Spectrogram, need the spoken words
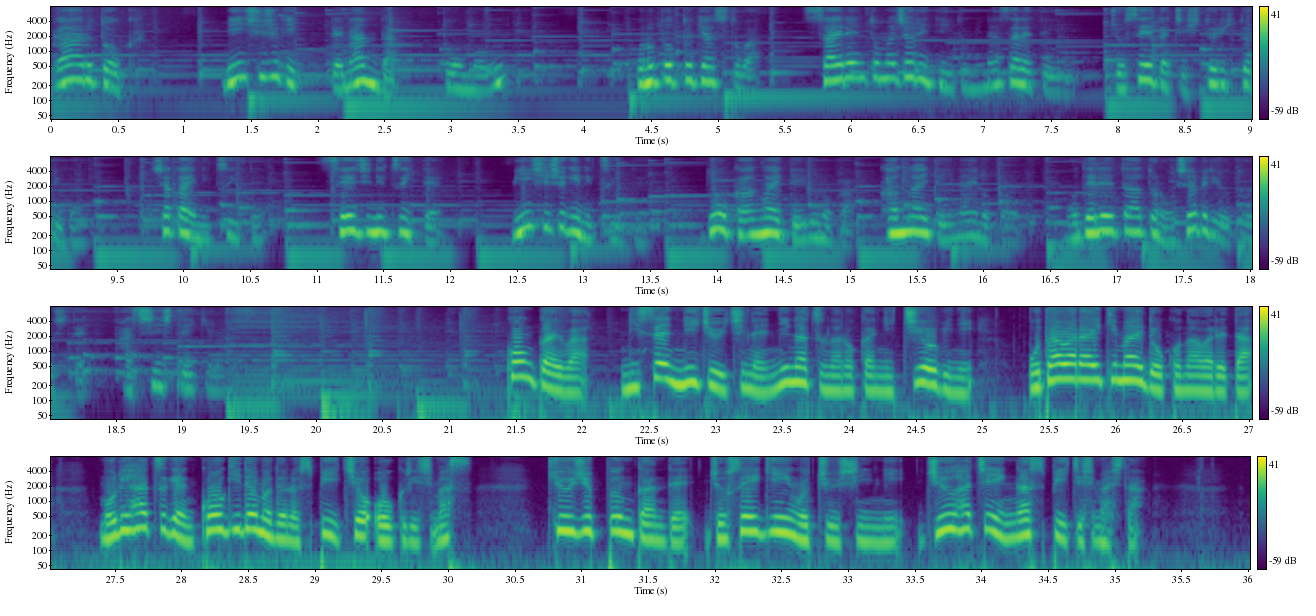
ガールトーク。民主主義ってなんだ？と思う？このポッドキャストはサイレントマジョリティとみなされている女性たち一人一人が社会について政治について民主主義についてどう考えているのか考えていないのかをモデレーターとのおしゃべりを通して発信していきます。今回は2021年2月7日日曜日に小田原駅前で行われた森発言抗議デモでのスピーチをお送りします。90分間で女性議員を中心に18人がスピーチしました。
